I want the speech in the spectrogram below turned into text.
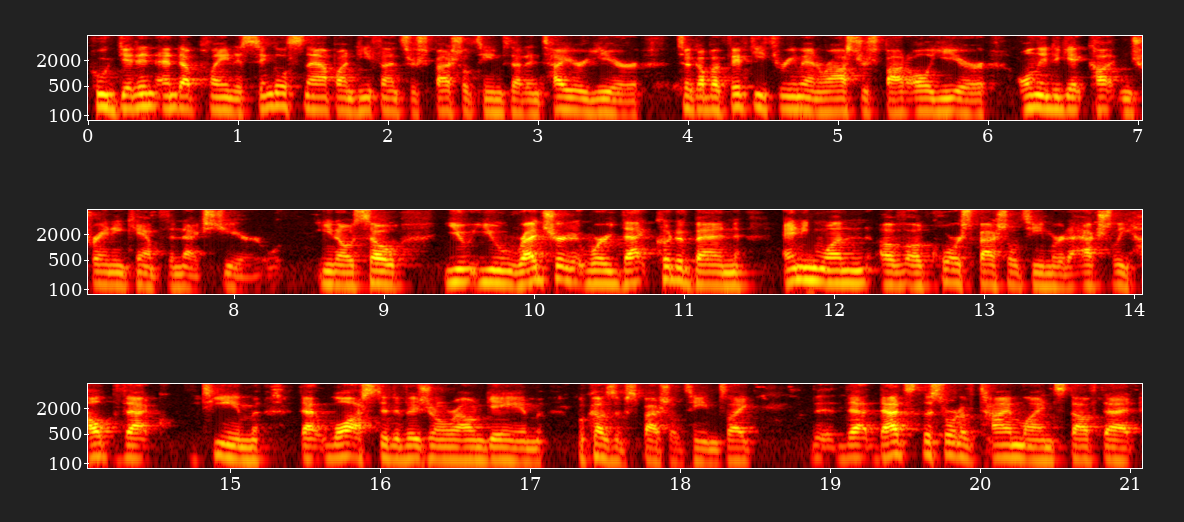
who didn't end up playing a single snap on defense or special teams that entire year, took up a 53 man roster spot all year, only to get cut in training camp the next year You know, so you you redshirted where that could have been anyone of a core special teamer to actually help that team that lost a divisional round game because of special teams. Like that that's the sort of timeline stuff that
